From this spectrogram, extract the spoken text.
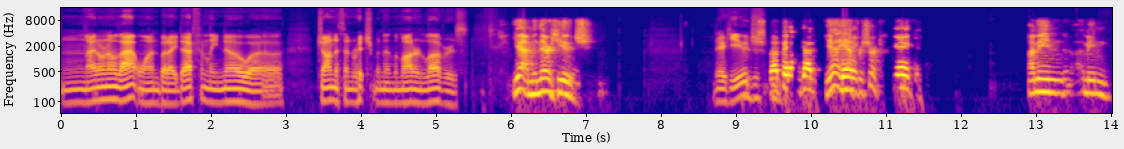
Mm, I don't know that one, but I definitely know uh, Jonathan Richman and the Modern Lovers. Yeah, I mean they're huge. They're They're huge. That band got yeah, yeah, for sure. big. I mean, I mean,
